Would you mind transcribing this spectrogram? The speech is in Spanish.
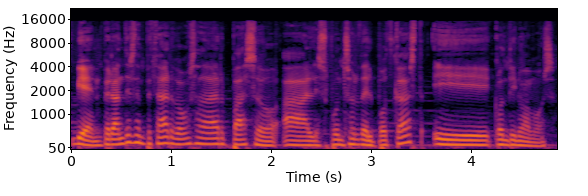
Bien, pero antes de empezar vamos a dar paso al sponsor del podcast y continuamos.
